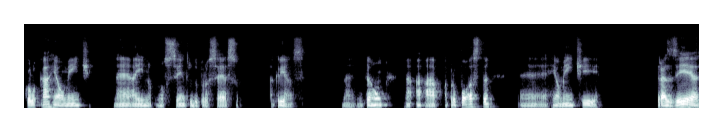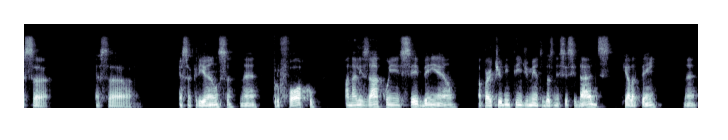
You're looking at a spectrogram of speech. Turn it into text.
colocar realmente, né, aí no, no centro do processo a criança. Né? Então, a, a, a proposta é realmente trazer essa, essa, essa criança né, para o foco, analisar, conhecer bem ela, a partir do entendimento das necessidades que ela tem, né,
